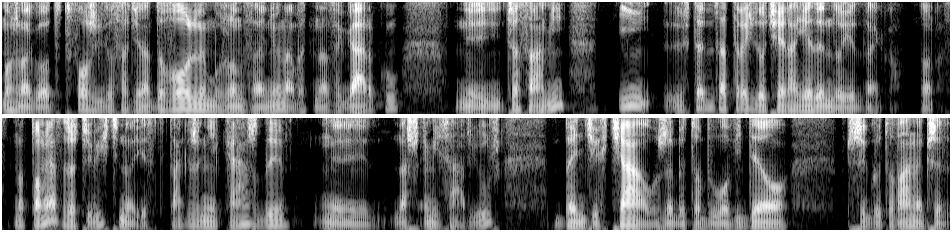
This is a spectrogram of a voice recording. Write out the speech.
można go odtworzyć w zasadzie na dowolnym urządzeniu, nawet na zegarku czasami i wtedy ta treść dociera jeden do jednego do nas. Natomiast rzeczywiście no, jest tak, że nie każdy y, nasz emisariusz będzie chciał, żeby to było wideo przygotowane przez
